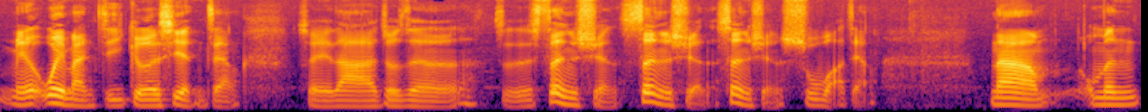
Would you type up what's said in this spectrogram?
没有未满及格线这样，所以大家就是只是慎选、慎选、慎选书啊这样。那我们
